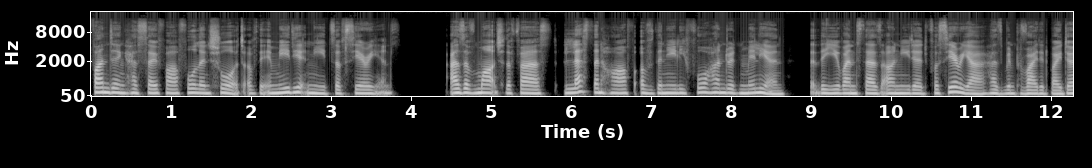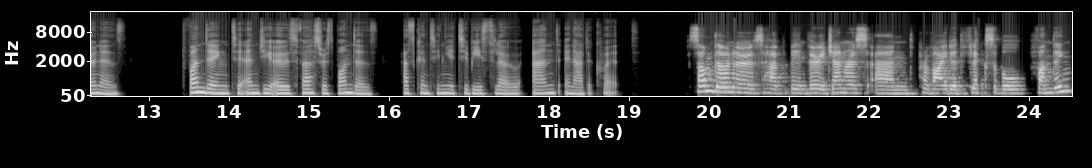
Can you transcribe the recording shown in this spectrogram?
Funding has so far fallen short of the immediate needs of Syrians. As of March the 1st, less than half of the nearly 400 million that the UN says are needed for Syria has been provided by donors. Funding to NGOs' first responders has continued to be slow and inadequate. Some donors have been very generous and provided flexible funding,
